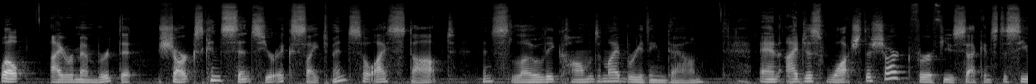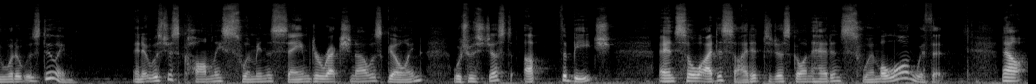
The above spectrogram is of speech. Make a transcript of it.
Well, I remembered that sharks can sense your excitement, so I stopped and slowly calmed my breathing down, and I just watched the shark for a few seconds to see what it was doing. And it was just calmly swimming the same direction I was going, which was just up the beach. And so I decided to just go ahead and swim along with it. Now,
